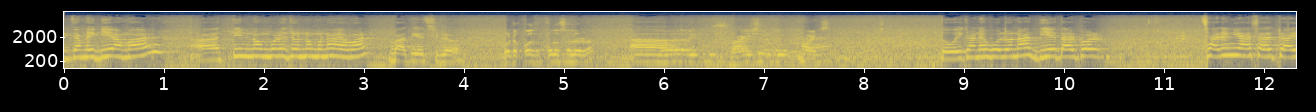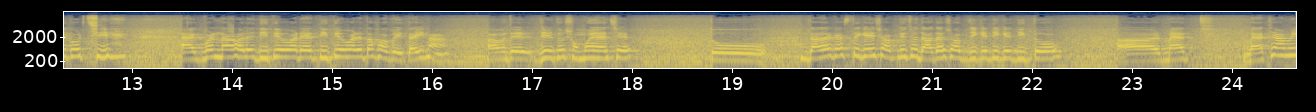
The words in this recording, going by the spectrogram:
এক্সামে গিয়ে আমার তিন নম্বরের জন্য মনে হয় আমার বাদ গেছিল। ওটা কত কত সালের হ্যাঁ। তো ওইখানে হলো না, দিয়ে তারপর ছাড়িনি আসা ট্রাই করছি। একবার না হলে দ্বিতীয়বারে, তৃতীয়বারে তো হবে, তাই না? আমাদের যেহেতু সময় আছে, তো দাদার কাছ থেকে সব কিছু দাদা সব জিকে টিকে দিত। আর ম্যাথ ম্যাথে আমি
